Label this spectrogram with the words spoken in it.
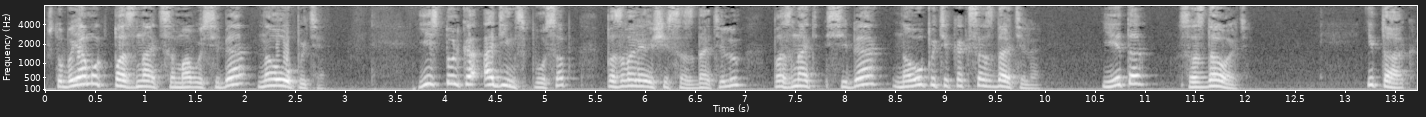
чтобы я мог познать самого себя на опыте. Есть только один способ, позволяющий Создателю познать себя на опыте как Создателя, и это создавать. Итак,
